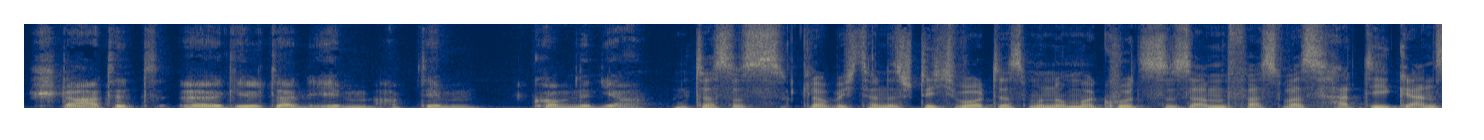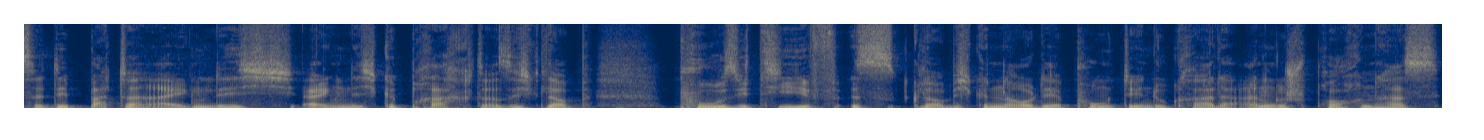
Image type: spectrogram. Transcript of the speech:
startet, äh, gilt dann eben ab dem kommenden Jahr. Und das ist, glaube ich, dann das Stichwort, das man nochmal kurz zusammenfasst. Was hat die ganze Debatte eigentlich, eigentlich gebracht? Also ich glaube, positiv ist, glaube ich, genau der Punkt, den du gerade angesprochen hast.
